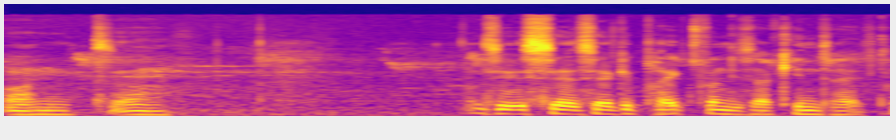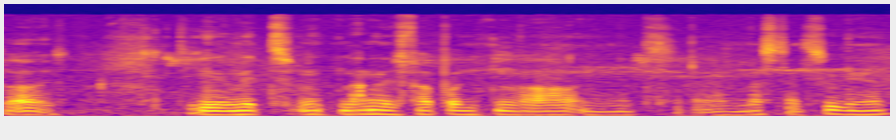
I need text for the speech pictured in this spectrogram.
Und äh, sie ist sehr, sehr geprägt von dieser Kindheit, glaube ich, die mit, mit Mangel verbunden war und mit äh, was dazugehört.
